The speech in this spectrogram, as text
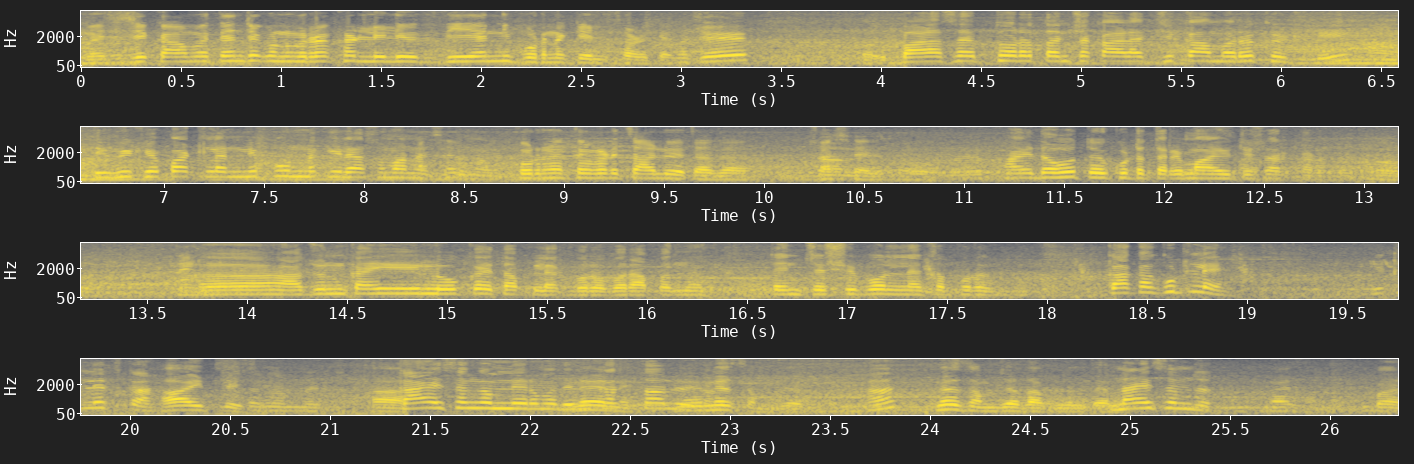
म्हणजे जी कामं त्यांच्याकडून रखडलेली होती ती यांनी पूर्ण केली थोडक्यात. म्हणजे बाळासाहेब थोरातांच्या काळात जी कामं रखडली ती विखे पाटलांनी पूर्ण केली असं म्हणायचं तुम्हाला? पूर्णत्वाकडे चालू आहेत आता. असं आहे. हो. फायदा होतोय कुठंतरी महायुती सरकारचा. अ, अजून काही लोक आहेत आपल्या बरोबर आपण त्यांच्याशी बोलण्याचा परत काका कुठले? इथलेच का? हा इथले हा. काय संगमनेरमध्ये नाही विकास चालू नाही आहे नाही का? समजत. हा? नाही समजत आपल्याला त्याला. नाही समजत? नाही समजत. बर.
